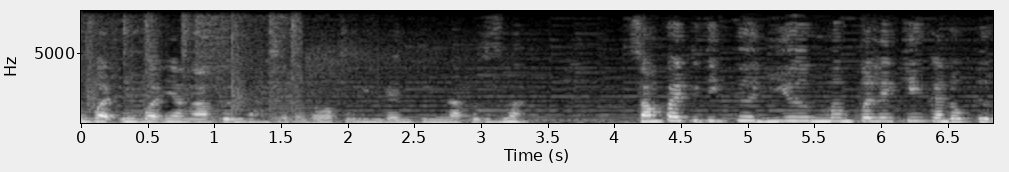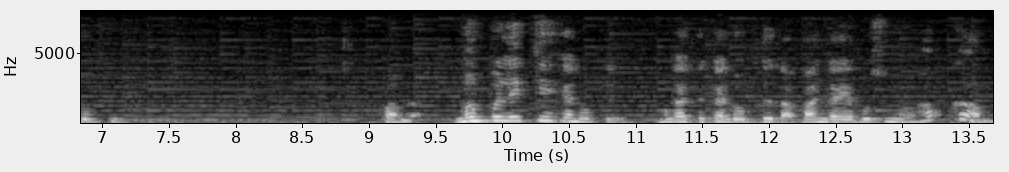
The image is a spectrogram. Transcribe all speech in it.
ubat-ubat yang apa entah saya tak tahu apa inventing apa tu semua sampai ketika dia mempelekehkan doktor-doktor faham tak? mempelekehkan doktor mengatakan doktor tak pandai apa semua how come?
